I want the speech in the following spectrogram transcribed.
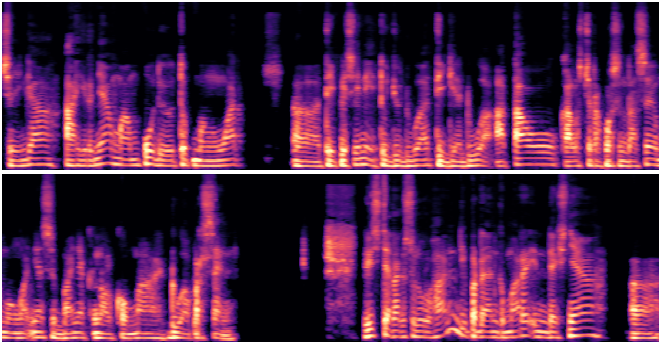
sehingga akhirnya mampu ditutup menguat uh, tipis ini 7232 atau kalau secara persentase menguatnya sebanyak 0,2 persen. Jadi secara keseluruhan di perdagangan kemarin indeksnya uh,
